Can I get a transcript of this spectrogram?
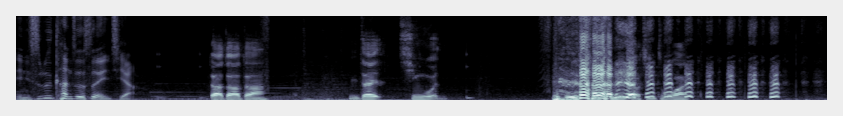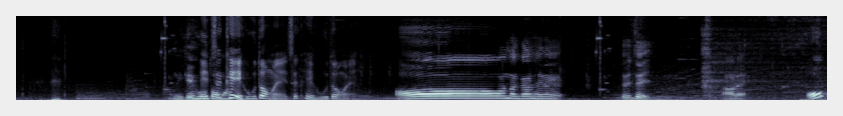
哎、你是不是看这个摄影机啊？对啊对啊对啊！你在亲吻，我 这里是你表情图案。你可以哎、互动吗这可？以互动哎、这可以互动哎、哦，那刚才那个，对对，好嘞。哦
